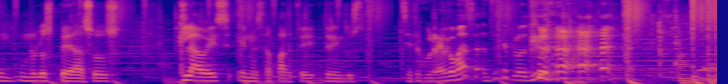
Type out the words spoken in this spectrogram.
uno de los pedazos claves en nuestra parte de la industria. ¿Se te ocurre algo más antes de aplaudir?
